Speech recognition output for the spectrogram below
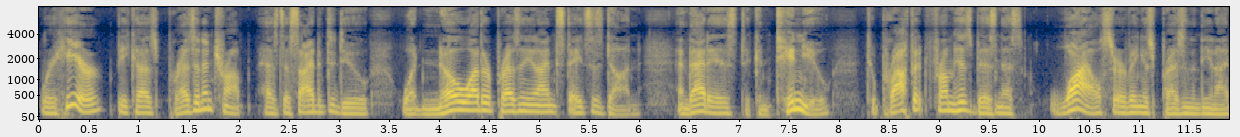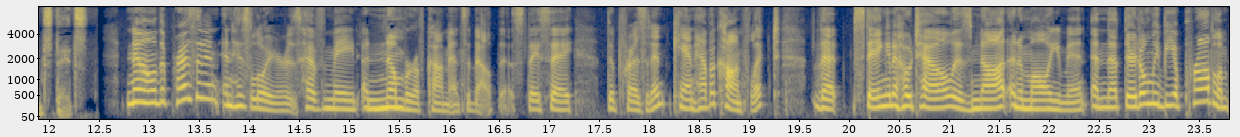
we're here because President Trump has decided to do what no other president of the United States has done, and that is to continue to profit from his business while serving as President of the United States. Now, the president and his lawyers have made a number of comments about this. They say the president can have a conflict, that staying in a hotel is not an emolument, and that there'd only be a problem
